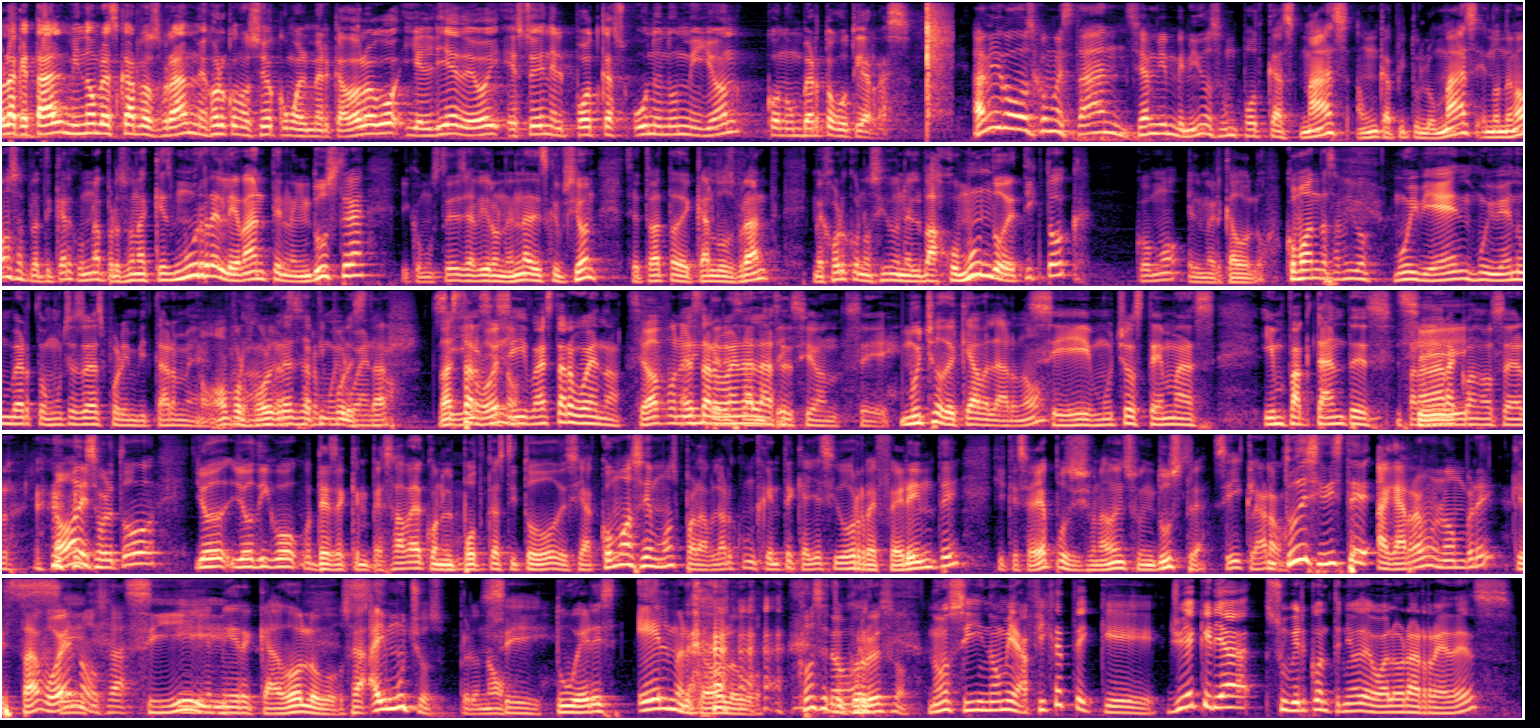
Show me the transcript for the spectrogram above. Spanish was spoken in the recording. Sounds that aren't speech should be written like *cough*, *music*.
Hola, ¿qué tal? Mi nombre es Carlos Brand, mejor conocido como el Mercadólogo, y el día de hoy estoy en el podcast Uno en un Millón con Humberto Gutiérrez. Amigos, ¿cómo están? Sean bienvenidos a un podcast más, a un capítulo más, en donde vamos a platicar con una persona que es muy relevante en la industria y como ustedes ya vieron en la descripción, se trata de Carlos Brandt, mejor conocido en el bajo mundo de TikTok como el mercadólogo. ¿Cómo andas, amigo? Muy bien, muy bien, Humberto. Muchas gracias por invitarme. No, por favor, gracias a, ti por estar. Va a estar bueno. Sí, va a estar bueno. Se va a poner Va a estar buena la sesión, sí. Mucho de qué hablar, ¿no? Sí, muchos temas impactantes para dar a conocer. No, y *laughs* sobre todo, yo, yo digo, desde que empezaba con el podcast y todo, decía, ¿cómo hacemos para hablar con gente que haya sido referente y que se haya posicionado en su industria? Sí, claro. Y tú decidiste agarrar un nombre que está bueno, o sea, sí. el mercadólogo. O sea, hay muchos, pero no. Tú eres el mercadólogo. *laughs* ¿Cómo se te ocurrió eso? No, sí, no, mira, fíjate que yo ya quería subir contenido de valor a redes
